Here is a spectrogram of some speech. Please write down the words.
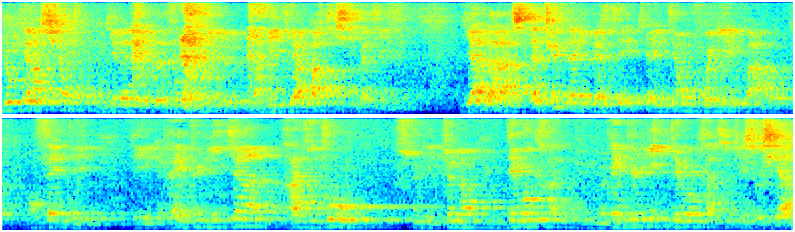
une opération, on aujourd'hui, un média participatif. Il y a la statue de la liberté qui a été envoyée par en fait des, républicains radicaux, les tenants d'une république démocratique et sociale,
